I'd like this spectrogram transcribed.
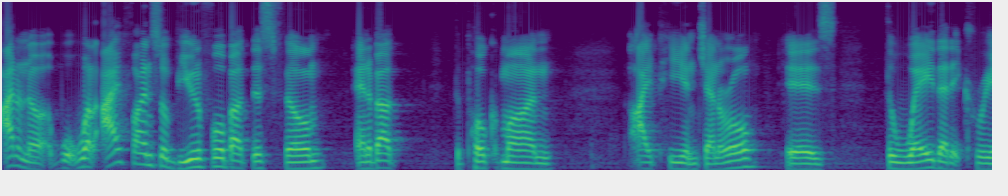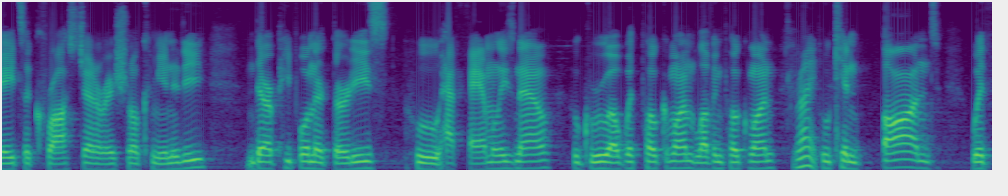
I don't know what I find so beautiful about this film and about the Pokemon IP in general is the way that it creates a cross generational community. There are people in their 30s who have families now who grew up with Pokemon, loving Pokemon, Right. who can bond with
